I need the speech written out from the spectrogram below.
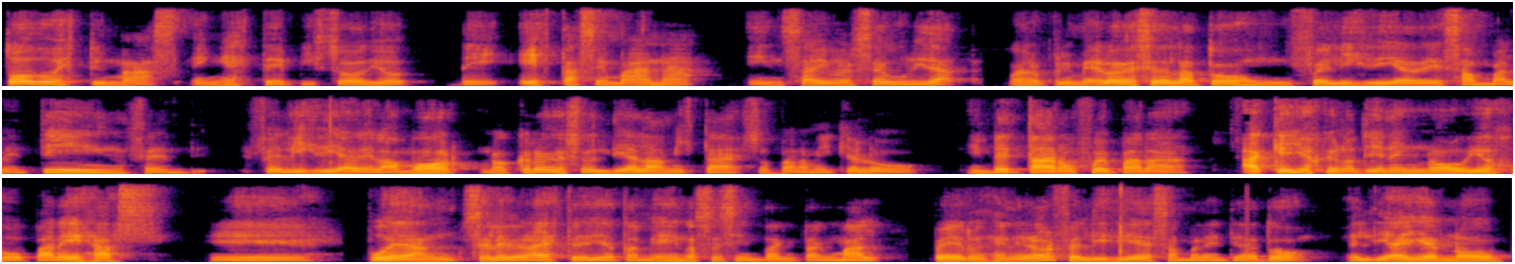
Todo esto y más en este episodio de esta semana en ciberseguridad. Bueno, primero desearle a todos un feliz día de San Valentín, feliz día del amor. No creo eso el día de la amistad. Eso para mí que lo inventaron fue para aquellos que no tienen novios o parejas. Eh, puedan celebrar este día también y no se sientan tan mal. Pero en general, feliz día de San Valentín a todos. El día de ayer no,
